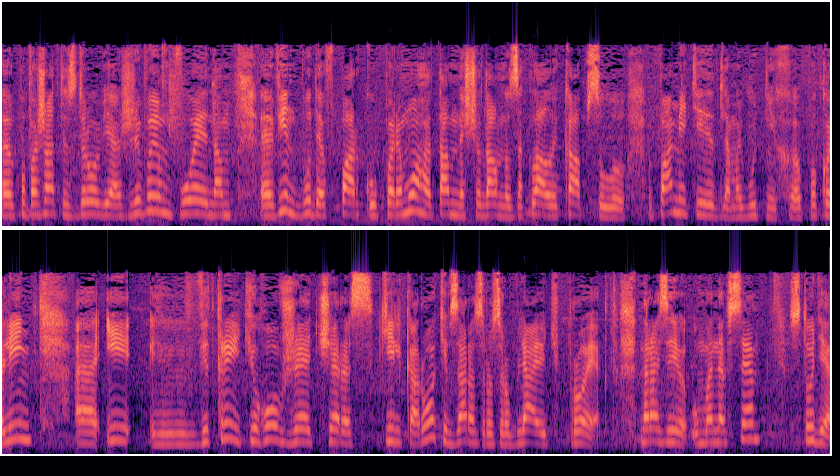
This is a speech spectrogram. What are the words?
е, побажати здоров'я живим воїнам. Е, Він буде в парку Перемога. Там нещодавно заклали капсулу пам'яті для майбутніх поколінь. І відкриють його вже через кілька років. Зараз розробляють проект. Наразі у мене все. Студія.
